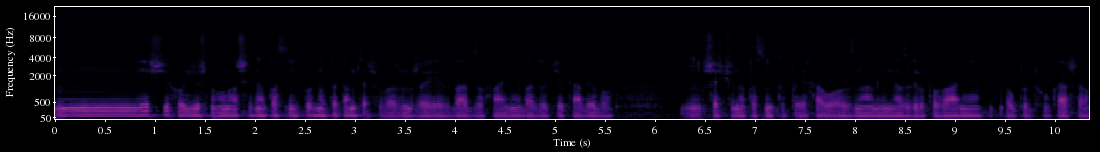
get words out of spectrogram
Mm, Jeśli chodzi już no, o naszych napastników, no to tam też uważam, że jest bardzo fajnie, bardzo ciekawie, bo mm, sześciu napastników pojechało z nami na zgrupowanie. Oprócz Łukasza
